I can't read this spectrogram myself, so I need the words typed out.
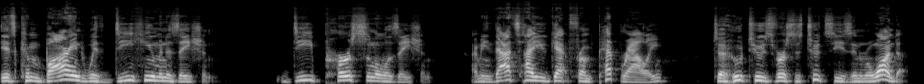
is combined with dehumanization, depersonalization. I mean, that's how you get from pep rally to Hutus versus Tutsis in Rwanda,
